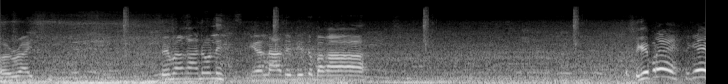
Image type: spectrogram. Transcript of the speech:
Alright. Yung mga kanuli, tingnan natin dito baka... Sige pre, sige.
